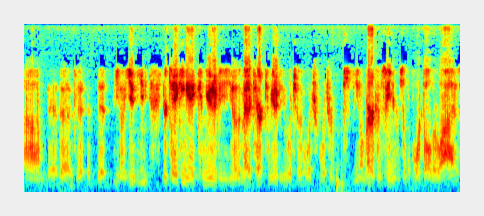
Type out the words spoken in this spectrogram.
Um, the, the, the, you know, you, you you're taking a community, you know, the Medicare community, which are, which which are you know American seniors that have worked all their lives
